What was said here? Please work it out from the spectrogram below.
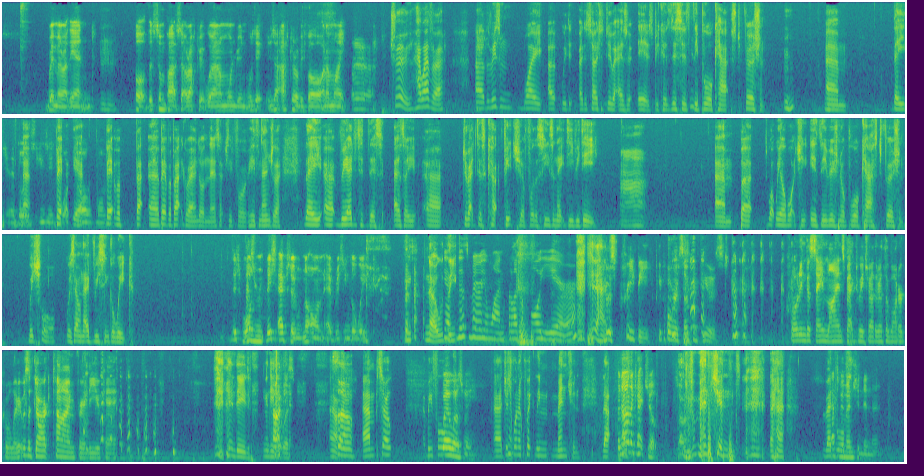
Rimmer at the end, mhm. but there's some parts that are after it where I'm wondering was it was that after or before, and I'm like, Ugh. True. However, uh, the reason why uh, we d- I decided to do it as it is because this is the broadcast version. Mhm. Um, they yeah, Uh, it's easy to bit- yeah, all in one. bit of a ba- uh, bit of a background on this actually for Heath and Angela. They uh, re-edited this as a uh, director's cut feature for the season eight DVD. Ah, Um, but what we are watching is the original broadcast version, which cool. was on every single week. This wasn't this episode was not on every single week. No, Yes, the this very one for like a full year. yeah, It was creepy. People were so confused. Quoting the same lines back to each other at the water cooler. It was a dark time for the UK. indeed, indeed Okay. it was. Oh. So, Um, so uh, before Where was we? uh, just want to quickly mention that Banana ketchup. Sorry, I've mentioned uh, Red had Dwarf, mentioned in there.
